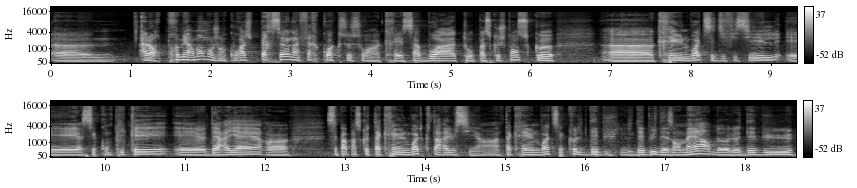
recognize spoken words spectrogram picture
alors, premièrement, moi, j'encourage personne à faire quoi que ce soit, à créer sa boîte, parce que je pense que euh, créer une boîte, c'est difficile et c'est compliqué. Et derrière, euh, c'est pas parce que tu as créé une boîte que tu as réussi. Hein. Tu as créé une boîte, c'est que le début. Le début des emmerdes, le début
